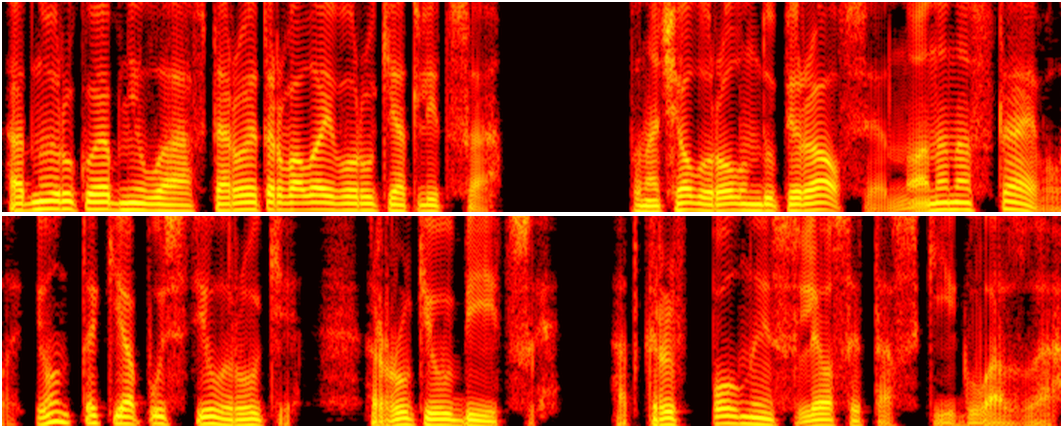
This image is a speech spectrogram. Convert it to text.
Одной рукой обняла, второй оторвала его руки от лица. Поначалу Роланд упирался, но она настаивала, и он таки опустил руки, руки убийцы, открыв полные слез и тоски глаза.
